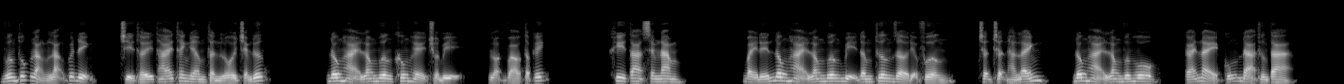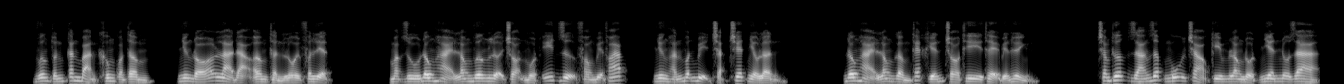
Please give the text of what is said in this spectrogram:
Vương Thúc lẳng lặng quyết định, chỉ thấy Thái Thanh Âm thần lôi chém đứt. Đông Hải Long Vương không hề chuẩn bị, lọt vào tập kích. Khi ta xem năm, bảy đến Đông Hải Long Vương bị đâm thương giờ địa phương, trận trận hàn lãnh, Đông Hải Long Vương hô, cái này cũng đả thương ta. Vương Tuấn căn bản không quan tâm, nhưng đó là đạo âm thần lôi phân liệt. Mặc dù Đông Hải Long Vương lựa chọn một ít dự phòng biện pháp, nhưng hắn vẫn bị chặt chết nhiều lần. Đông Hải Long gầm thét khiến cho thi thể biến hình. Trăm thước dáng dấp ngũ trảo kim long đột nhiên nô ra,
